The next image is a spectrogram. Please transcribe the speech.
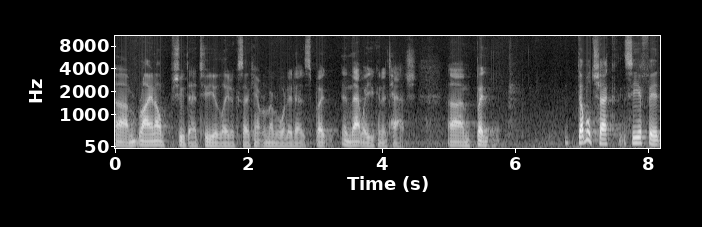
Um, Ryan, I'll shoot that to you later because I can't remember what it is, but in that way you can attach. Um, but double check, see if it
